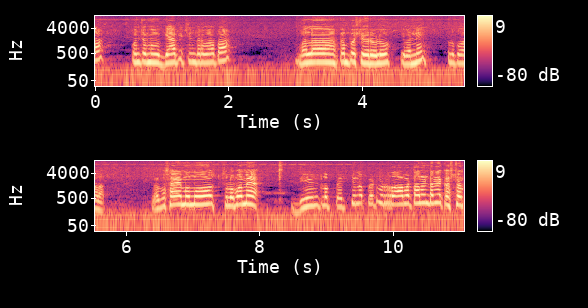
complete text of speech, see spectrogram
కొంచెము గ్యాప్ ఇచ్చిన తర్వాత మళ్ళా కంపోస్ట్ ఎరువులు ఇవన్నీ పులుకోవాలి వ్యవసాయము సులభమే. దీంట్లో పెట్టిన పెట్టుబడి రాబట్టాలంటేనే కష్టం.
